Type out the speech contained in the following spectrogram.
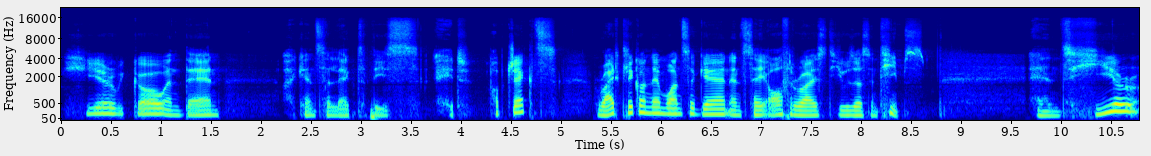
Here we go and then I can select these eight objects, right click on them once again and say authorized users and teams. And here,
